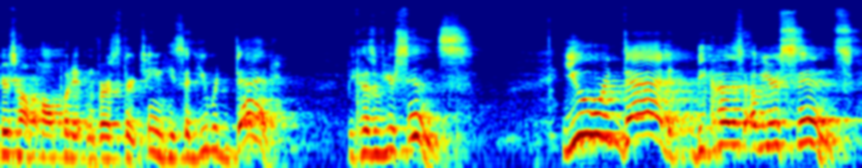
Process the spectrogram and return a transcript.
Here's how Paul put it in verse 13. He said, You were dead because of your sins. You were dead because of your sins.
